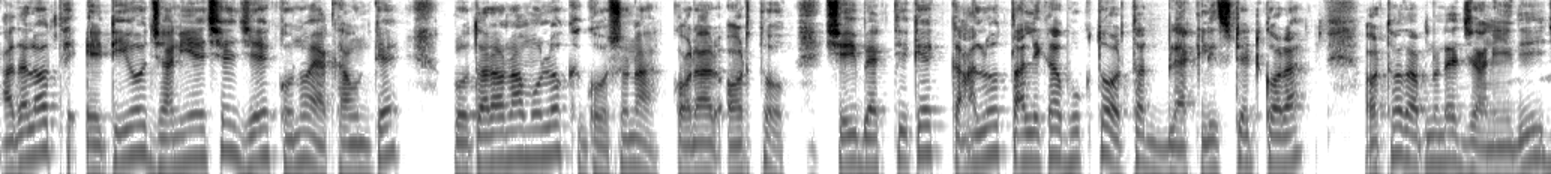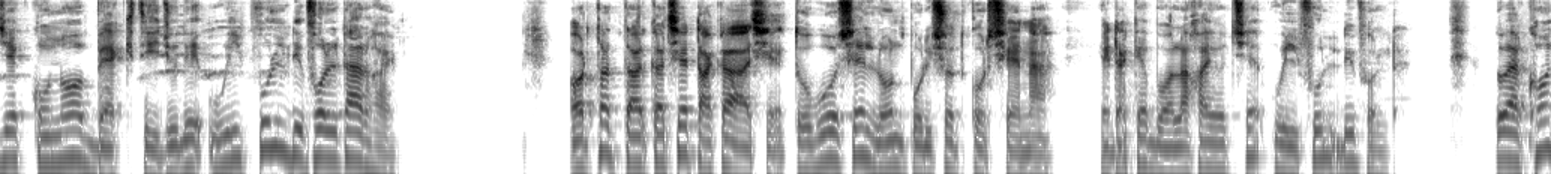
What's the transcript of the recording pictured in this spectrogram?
আদালত এটিও জানিয়েছে যে কোনো অ্যাকাউন্টে প্রতারণামূলক ঘোষণা করার অর্থ সেই ব্যক্তিকে কালো তালিকাভুক্ত অর্থাৎ ব্ল্যাকলিস্টেড করা। অর্থাৎ আপনাদের জানিয়ে দিই যে কোনো ব্যক্তি যদি উইলফুল ডিফল্টার হয়, অর্থাৎ তার কাছে টাকা আছে, তবুও সে লোন পরিশোধ করছে না। এটাকে বলা হয় হচ্ছে উইলফুল ডিফল্টার। তো এখন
